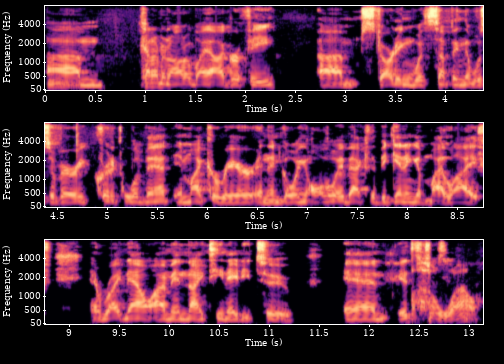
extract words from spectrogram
Mm. Um, kind of an autobiography um, starting with something that was a very critical event in my career and then going all the way back to the beginning of my life. And right now I'm in 1982. And it's oh, wow.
